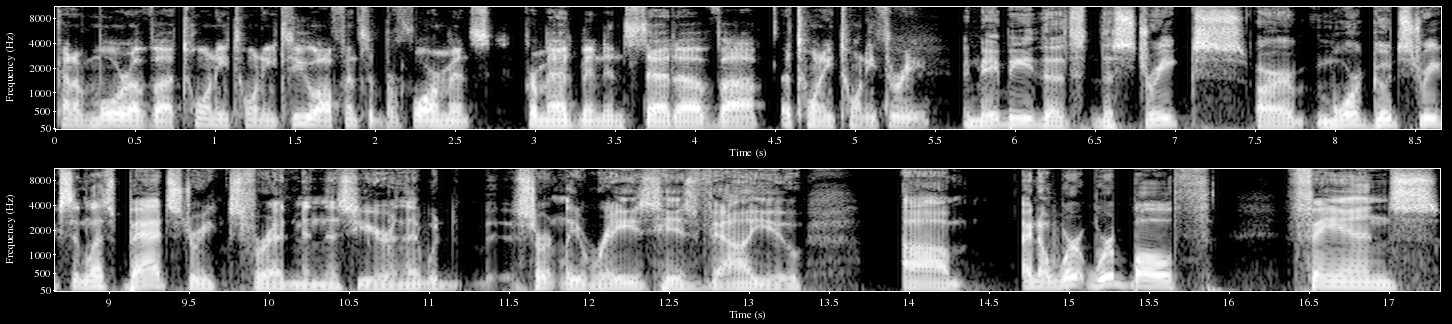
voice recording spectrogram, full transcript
kind of more of a 2022 offensive performance from Edman instead of uh, a 2023. And maybe the the streaks are more good streaks and less bad streaks for Edman this year, and that would certainly raise his value. Um, I know we're we're both fans,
